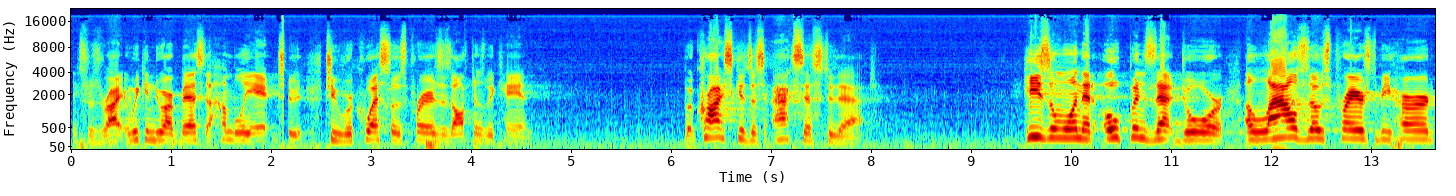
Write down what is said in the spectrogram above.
answers, right? And we can do our best to humbly to, to request those prayers as often as we can. But Christ gives us access to that. He's the one that opens that door, allows those prayers to be heard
